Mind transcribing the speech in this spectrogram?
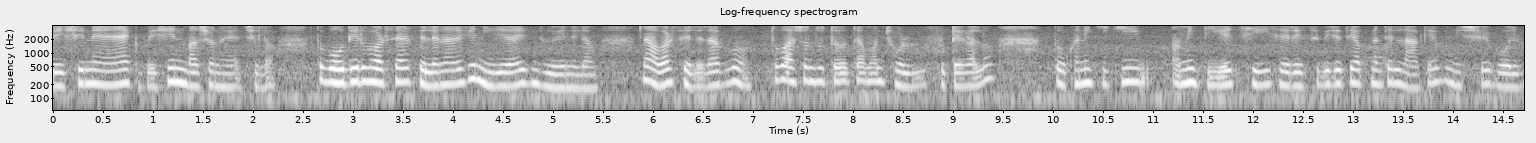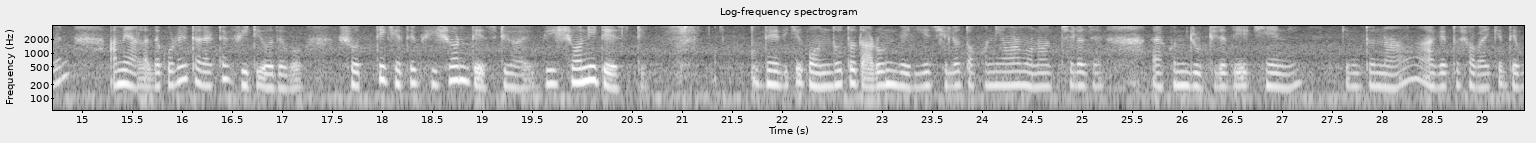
বেসিনে, এক বেসিন বাসন হয়েছিল। তো বৌদির ভরসা আর ফেলে না রেখে নিজেরাই ধুয়ে নিলাম। না, আবার ফেলে রাখব? তো বাসন ধুতে ধুতে আমার ঝোল ফুটে গেল। তো ওখানে কি কি আমি দিয়েছি সেই রেসিপি যদি আপনাদের লাগে, নিশ্চয়ই বলবেন। আমি আলাদা করে এটার একটা ভিডিও দেব। সত্যি খেতে ভীষণ টেস্টি হয়, ভীষণই টেস্টি এদিকে গন্ধ তো দারুণ বেরিয়েছিল, তখনই আমার মনে হচ্ছিল যে এখন রুটিটা দিয়ে খেয়ে নিই, কিন্তু না, আগে তো সবাইকে দেব।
